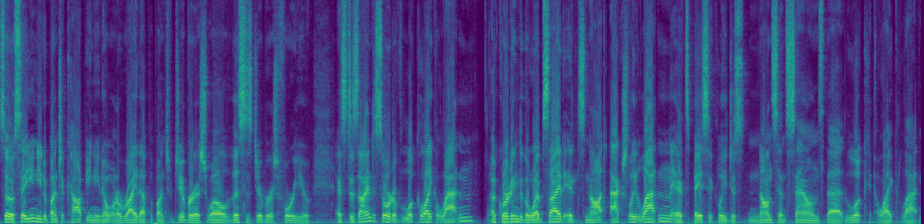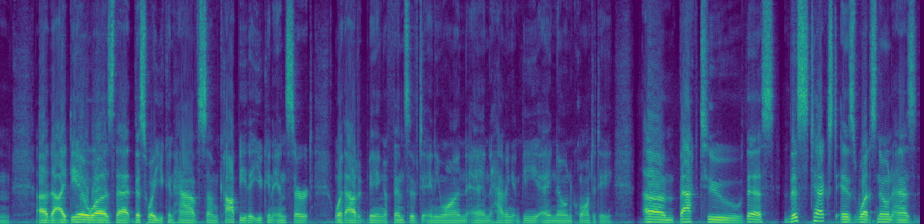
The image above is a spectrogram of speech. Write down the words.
So say you need a bunch of copy and you don't want to write up a bunch of gibberish. Well, this is gibberish for you. It's designed to sort of look like Latin. According to the website, it's not actually Latin. It's basically just nonsense sounds that look like Latin. Uh, the idea was that this way you can have some copy that you can insert without it being offensive to anyone and having it be a known quantity. Um, back to this. This text is what's known as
